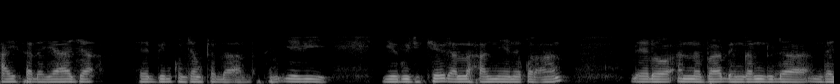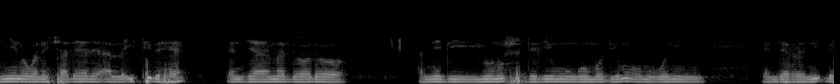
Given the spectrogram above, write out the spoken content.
hay saɗa yaaja. hebbin ko jangtoɗa allah. Sen ƴeewi yeeruji kewɗi allah haalni en e qur'an ɓeɗo annabaɓe ganduɗa dañino wone caɗele allah ittiɓe hen en jeeya mabɓe oɗo annabi yunus de lingu ngu moɗimo omo woni e nder niɓɓe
